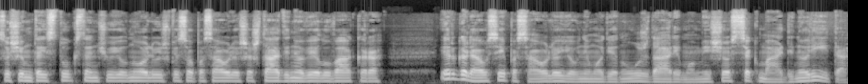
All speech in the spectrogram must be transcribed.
su šimtais tūkstančių jaunuolių iš viso pasaulio šeštadienio vėlų vakarą ir galiausiai pasaulio jaunimo dienų uždarimo mišios sekmadienio rytą.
